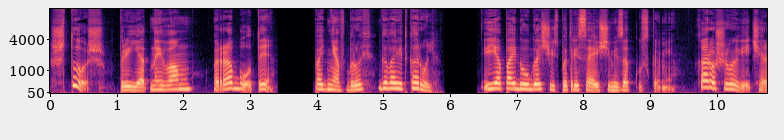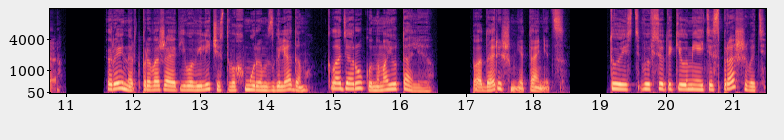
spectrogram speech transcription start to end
«Что ж, приятной вам работы», — подняв бровь, говорит король. «Я пойду угощусь потрясающими закусками. Хорошего вечера». Рейнард провожает его величество хмурым взглядом, кладя руку на мою талию. «Подаришь мне танец?» То есть вы все таки умеете спрашивать,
